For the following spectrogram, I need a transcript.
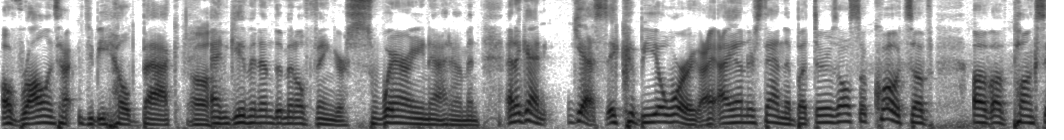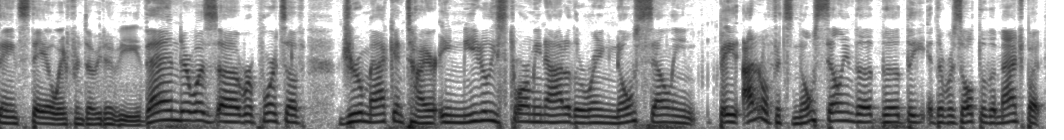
of Rollins having to be held back Oh. and giving him the middle finger, swearing at him, and and again, yes, it could be a word. I, I understand that, but there's also quotes of of, of Punk saying stay away from WWE. Then there was uh, reports of Drew McIntyre immediately storming out of the ring, no selling. I don't know if it's no selling the the the, the result of the match, but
